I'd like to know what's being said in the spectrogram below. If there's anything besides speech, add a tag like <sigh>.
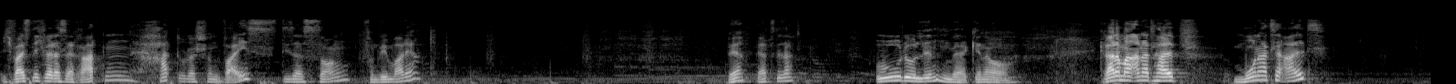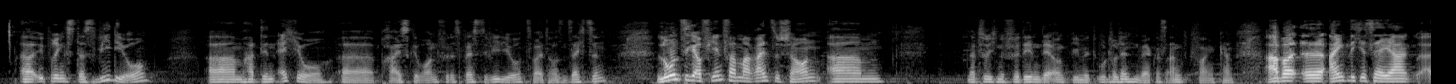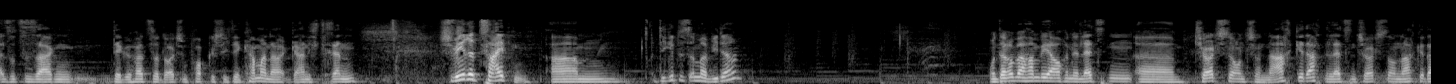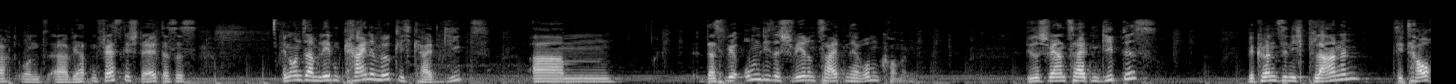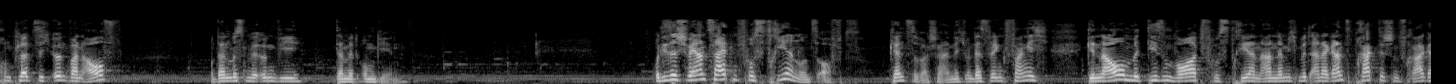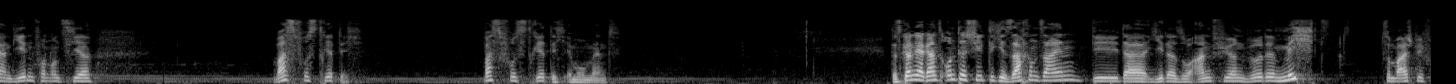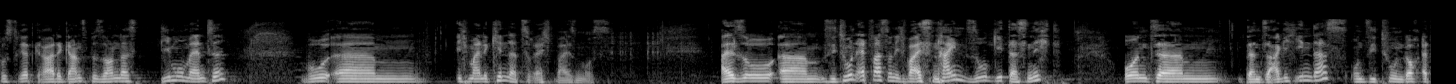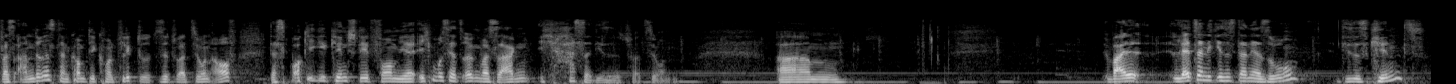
Ich weiß nicht, wer das erraten hat oder schon weiß, dieser Song. Von wem war der? Wer? Wer hat's gesagt? Udo Lindenberg, genau. Gerade mal anderthalb Monate alt. Äh, übrigens, das Video ähm, hat den Echo-Preis äh, gewonnen für das beste Video 2016. Lohnt sich auf jeden Fall mal reinzuschauen. Ähm, natürlich nur für den, der irgendwie mit Udo Lindenberg was anfangen kann. Aber äh, eigentlich ist er ja sozusagen, der gehört zur deutschen Popgeschichte, den kann man da gar nicht trennen. Schwere Zeiten, ähm, die gibt es immer wieder. Und darüber haben wir ja auch in den letzten äh, Churchstones schon nachgedacht, in den letzten Churchstone nachgedacht. Und äh, wir hatten festgestellt, dass es in unserem Leben keine Möglichkeit gibt, ähm, dass wir um diese schweren Zeiten herumkommen. Diese schweren Zeiten gibt es. Wir können sie nicht planen. Sie tauchen plötzlich irgendwann auf. Und dann müssen wir irgendwie damit umgehen. Und diese schweren Zeiten frustrieren uns oft. Kennst du wahrscheinlich. Und deswegen fange ich genau mit diesem Wort frustrieren an, nämlich mit einer ganz praktischen Frage an jeden von uns hier. Was frustriert dich? Was frustriert dich im Moment? Das können ja ganz unterschiedliche Sachen sein, die da jeder so anführen würde. Mich zum Beispiel frustriert gerade ganz besonders die Momente, wo ähm, ich meine Kinder zurechtweisen muss. Also ähm, sie tun etwas und ich weiß, <laughs> nein, so geht das nicht. Und ähm, dann sage ich ihnen das und sie tun doch etwas anderes, dann kommt die Konfliktsituation auf. Das bockige Kind steht vor mir, ich muss jetzt irgendwas sagen, ich hasse diese Situation. Ähm, weil letztendlich ist es dann ja so, dieses Kind,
